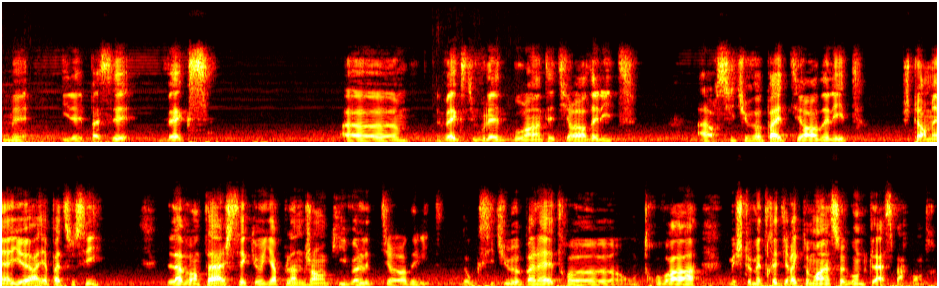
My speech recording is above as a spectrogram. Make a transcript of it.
mais il est passé. Vex. Euh, Vex, tu voulais être bourrin, t'es tireur d'élite. Alors si tu veux pas être tireur d'élite, je te remets ailleurs, y a pas de souci. L'avantage, c'est qu'il y a plein de gens qui veulent être tireur d'élite. Donc si tu veux pas l'être, euh, on trouvera... Mais je te mettrai directement à un seconde classe par contre.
